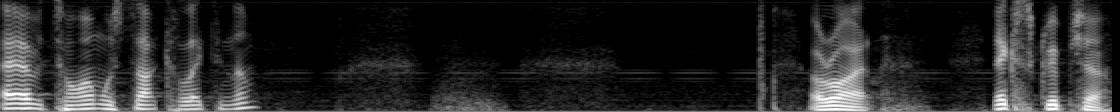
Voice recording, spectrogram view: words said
over time, we'll start collecting them. All right, next scripture.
